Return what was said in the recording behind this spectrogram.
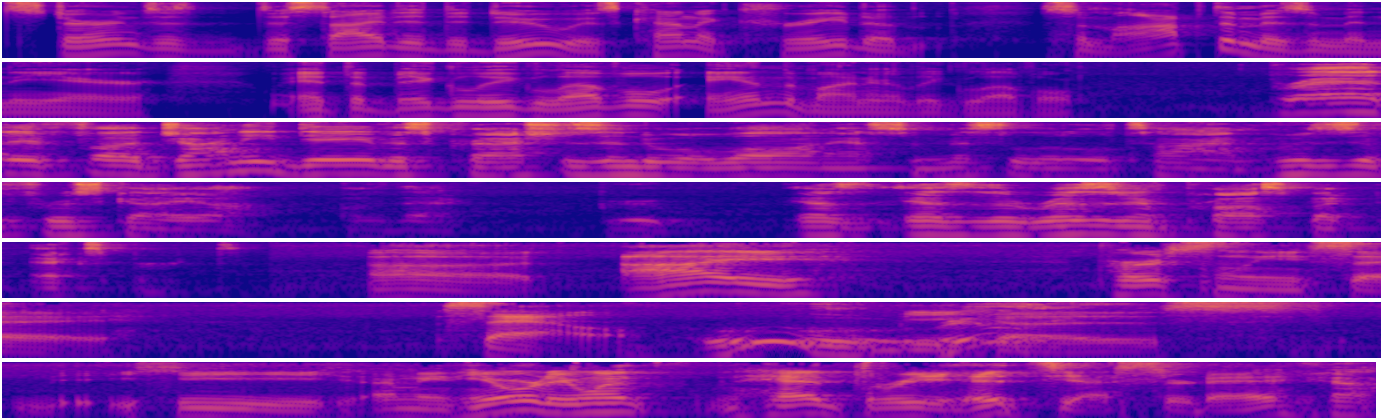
stearns has decided to do is kind of create a, some optimism in the air at the big league level and the minor league level Brad, if uh, Johnny Davis crashes into a wall and has to miss a little time, who's the first guy up of that group as as the resident prospect expert? Uh, I personally say Sal Ooh, really? because he, I mean, he already went had three hits yesterday. Yeah.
